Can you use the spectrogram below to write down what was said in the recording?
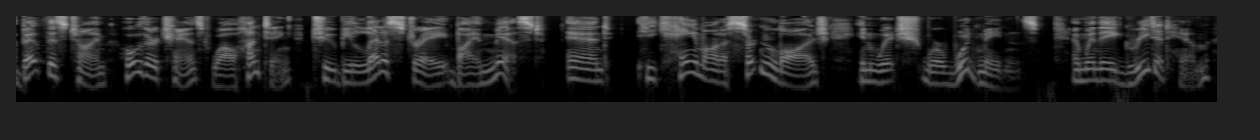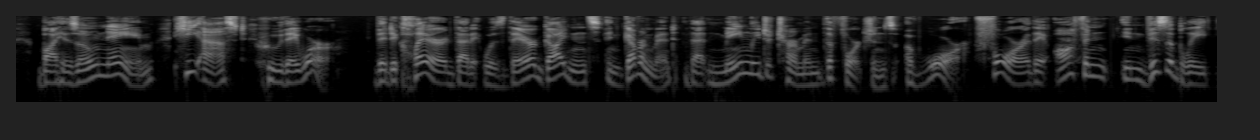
about this time, Hother chanced while hunting to be led astray by a mist, and he came on a certain lodge in which were wood maidens. And when they greeted him by his own name, he asked who they were. They declared that it was their guidance and government that mainly determined the fortunes of war, for they often invisibly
